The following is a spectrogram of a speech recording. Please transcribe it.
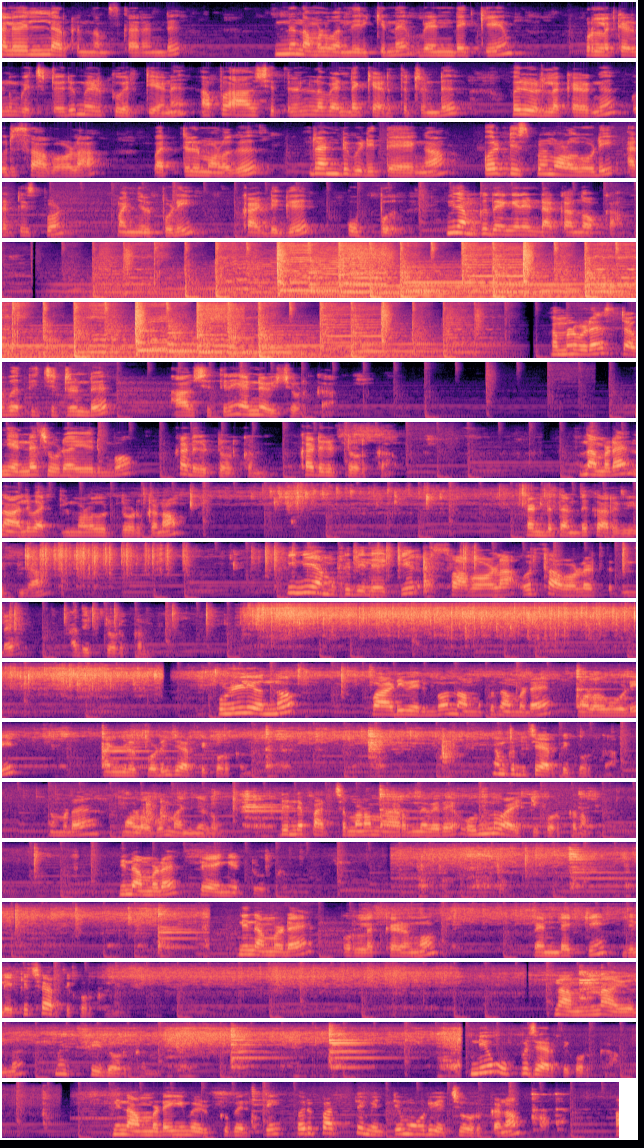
Hello എല്ലാവർക്കും നമസ്കാരമുണ്ട്. ഇന്ന് നമ്മൾ വന്നിരിക്കുന്ന വെണ്ടയ്ക്കയും ഉരുളക്കിഴങ്ങും വെച്ചിട്ട് ഒരു മെഴുക്ക് വരട്ടിയാണ്. അപ്പോൾ ആവശ്യത്തിനുള്ള വെണ്ടയ്ക്ക എടുത്തിട്ടുണ്ട്. ഒരു ഉരുളക്കിഴങ്ങ് ഒരു സവോള വറ്റൽ മുളക് രണ്ട് പിടി തേങ്ങ ഒരു ടീസ്പൂൺ മുളക് പൊടി അര ടീസ്പൂൺ മഞ്ഞൾപ്പൊടി കടുക് ഉപ്പ്. ഇനി നമുക്കിത് എങ്ങനെ ഉണ്ടാക്കാൻ നോക്കാം. നമ്മളിവിടെ സ്റ്റവ് കത്തിച്ചിട്ടുണ്ട് ആവശ്യത്തിന് എണ്ണ ഒഴിച്ചു കൊടുക്കാം ഇനി എണ്ണ ചൂടായി വരുമ്പോൾ കടുകിട്ട് കൊടുക്കണം. കടുകിട്ട് കൊടുക്കാം നമ്മുടെ നാല് വറ്റൽമുളക് ഇട്ട് കൊടുക്കണം. രണ്ട് തണ്ട് കറിവേപ്പില. ഇനി നമുക്ക് ഇതിലേക്ക് സവാള ഒരു സവാള എടുത്തിട്ടുണ്ട്. അതിട്ട് കൊടുക്കണം. ഉള്ളി ഒന്ന് വാടി വരുമ്പോൾ നമുക്ക് നമ്മുടെ മുളക് പൊടി മഞ്ഞൾപ്പൊടിയും ചേർത്തി കൊടുക്കണം. നമുക്കിത് ചേർത്തി കൊടുക്കാം. നമ്മുടെ മുളകും മഞ്ഞളും. ഇതിന്റെ പച്ചമണം മാറുന്നവരെ ഒന്ന് വഴറ്റി കൊടുക്കണം. ഇനി നമ്മുടെ തേങ്ങ ഇട്ട് കൊടുക്കണം ഇനി നമ്മുടെ ഉരുളക്കിഴങ്ങും വെണ്ടയ്ക്കും ഇതിലേക്ക് ചേർത്തി കൊടുക്കണം. നന്നായി ഒന്ന് മിക്സ് ചെയ്ത് കൊടുക്കണം. ഇനി ഉപ്പ് ചേർത്തി കൊടുക്കാം. ഇനി നമ്മുടെ ഈ മെഴുക്ക് പുരട്ടി ഒരു പത്ത് മിനിറ്റ് മൂടി വെച്ച് കൊടുക്കണം.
